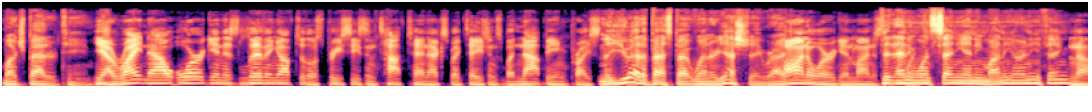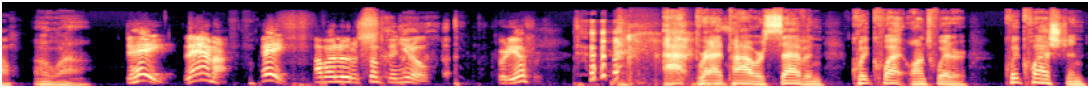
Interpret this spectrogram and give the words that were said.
much better team. Yeah, right now, Oregon is living up to those preseason top 10 expectations, but not being priced. Now, you had a best bet winner yesterday, right? On Oregon, minus Did anyone send you any money or anything? No. Oh, wow. Hey, Lama. Hey, how about a little something, you know, for the effort? At Brad Power 7, quick que- on Twitter. Quick question.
